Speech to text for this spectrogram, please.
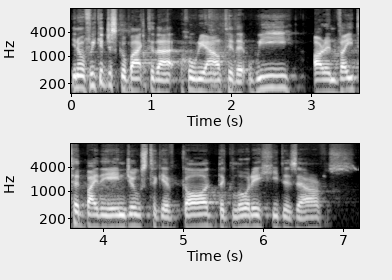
You know, if we could just go back to that whole reality that we are invited by the angels to give God the glory he deserves.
